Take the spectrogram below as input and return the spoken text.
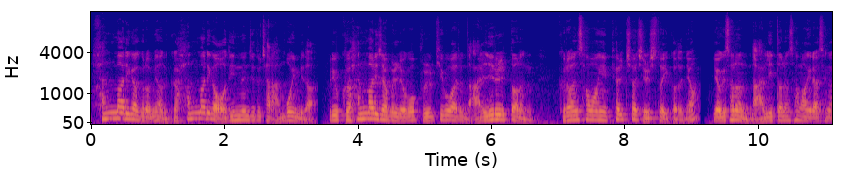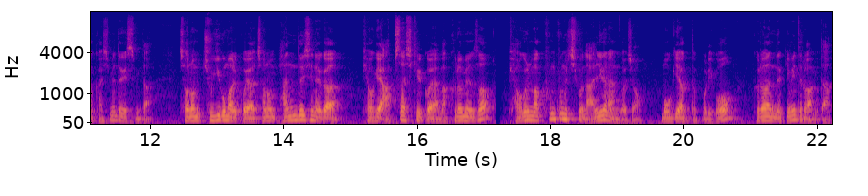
한 마리가 그러면 그 한 마리가 어디 있는지도 잘 안 보입니다. 그리고 그 한 마리 잡으려고 불 켜고 아주 난리를 떠는 그런 상황이 펼쳐질 수도 있거든요. 여기서는 난리 떠는 상황이라 생각하시면 되겠습니다. 저놈 죽이고 말 거야. 저놈 반드시 내가 벽에 압사시킬 거야. 막 그러면서 벽을 막 쿵쿵 치고 난리가 난 거죠. 모기약도 뿌리고 그러한 느낌이 들어갑니다.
